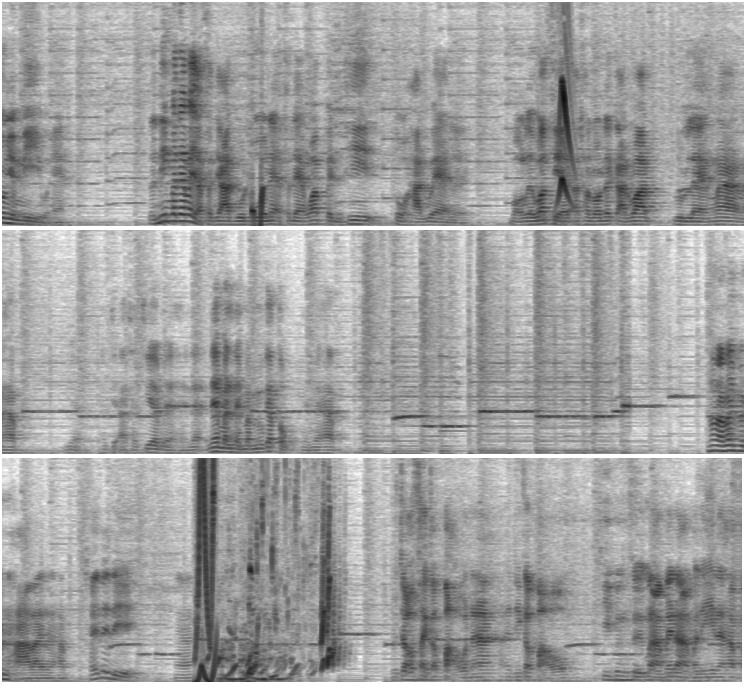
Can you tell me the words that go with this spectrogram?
ก็ยังมีอยู่แฮะแต่นี่ไม่ได้มาจากสัญญาณบลูทูธเนี่ยแสดงว่าเป็นที่ตัวฮาร์ดแวร์เลย บอกเลยว่าเสียอัตราในการวาดรุนแรงมากนะครับเนี่ยถ้าจะอาจจะเทียบเนี่ยเห็นเนี่ยเนี่ยมันเห็นมันไม่กระตุกเห็นไหมครับ นอกนั้นไม่เป็นปัญหาอะไรนะครับ ใช้ได้ดีนะเราจะเอาใส่กระเป๋านะ อันนี้กระเป๋าที่เพิ่งซื้อมาไม่นานมานี้นะครับ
